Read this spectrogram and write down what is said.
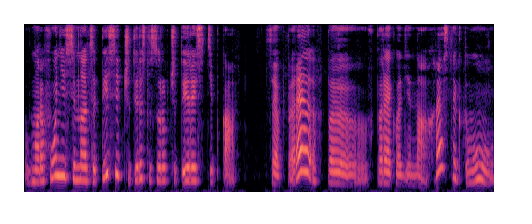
В марафоні 17 444 стіпка. Це в перекладі на хрестик, тому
